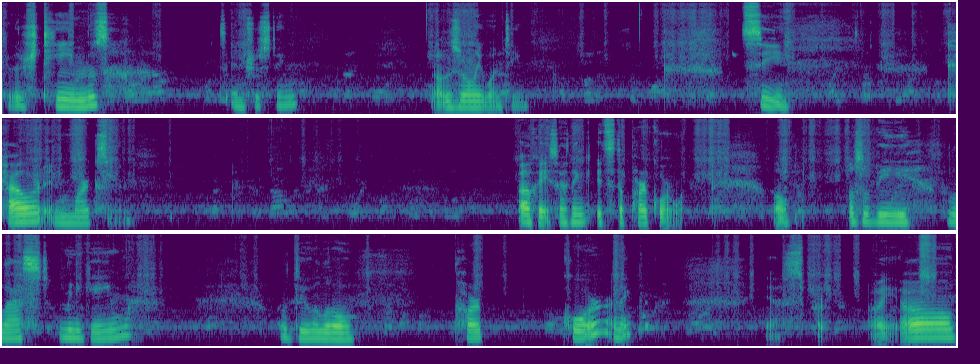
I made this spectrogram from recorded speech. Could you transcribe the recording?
okay, there's teams. It's interesting. Oh, there's only one team. Let's see. Coward and Marksman. Okay, so I think it's the parkour one. Will be the last mini game. We'll do a little parkour, I think. Yes. Oh, wait, oh.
